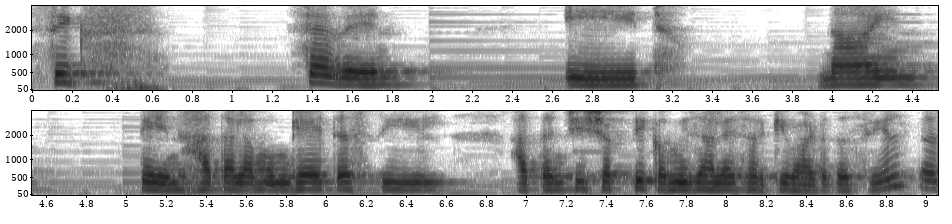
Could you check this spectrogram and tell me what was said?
six seven eight nine ten हाताला मुंग्या येत असतील. हातांची शक्ती कमी झाल्यासारखी वाटत असेल तर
